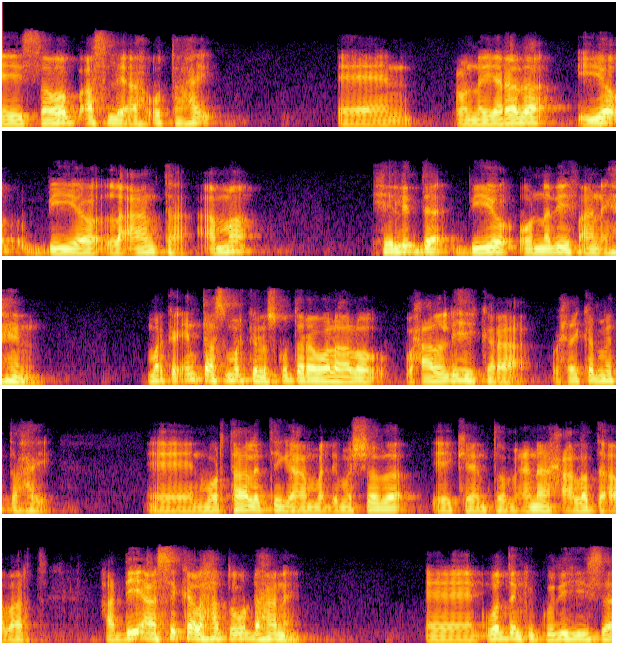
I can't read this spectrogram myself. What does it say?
ay sabab asli ah u tahay cunayarada iyo biyo la'aanta ama helidda biyo oo nadiif aan ahayn. Marka intaas markii la isku daro walaalo waxaa la dhihi karaa waxay ka mid tahay mortalityga ama dhimashada ay keento micnaha xaaladda abaarta. Haddii aan si kale hadda u dhahane waddanka gudihiisa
